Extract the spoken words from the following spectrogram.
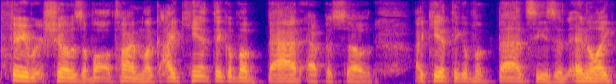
favorite shows of all time. Like I can't think of a bad episode. I can't think of a bad season. And like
